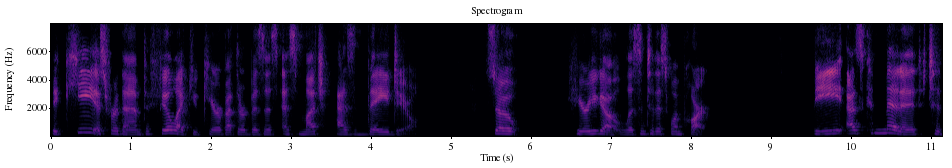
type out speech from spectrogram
The key is for them to feel like you care about their business as much as they do. So here you go. Listen to this one part. Be as committed to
